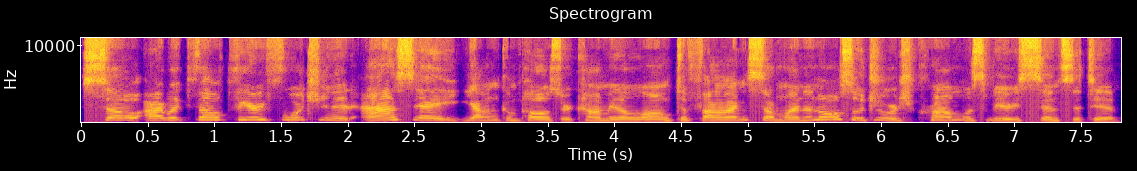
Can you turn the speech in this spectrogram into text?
So I would felt very fortunate as a young composer coming along to find someone. And also George Crumb was very sensitive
